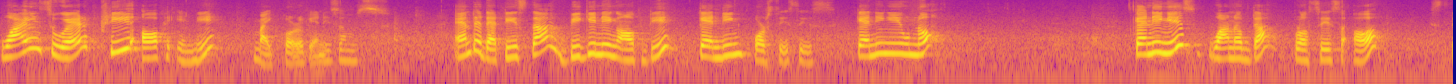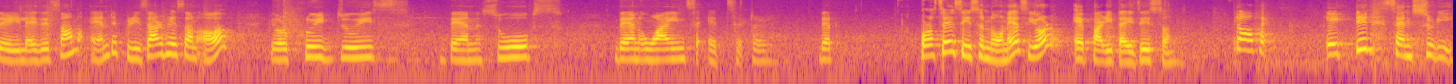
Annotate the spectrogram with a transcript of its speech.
wines were free of any microorganisms. And that is the beginning of the canning processes. Canning you know? Canning is one of the process of sterilization and preservation of your fruit juice, then soups, then wines, etc. That process is known as your appertization. Of 18th century,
